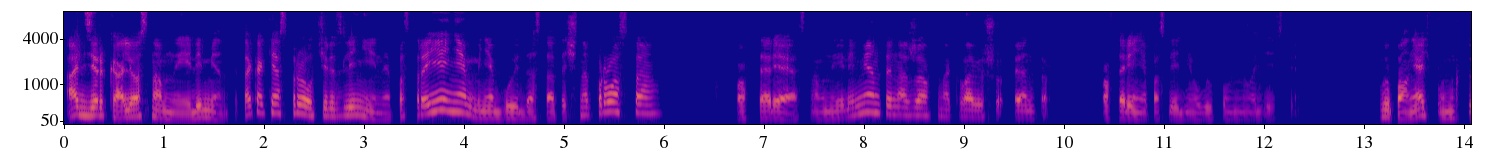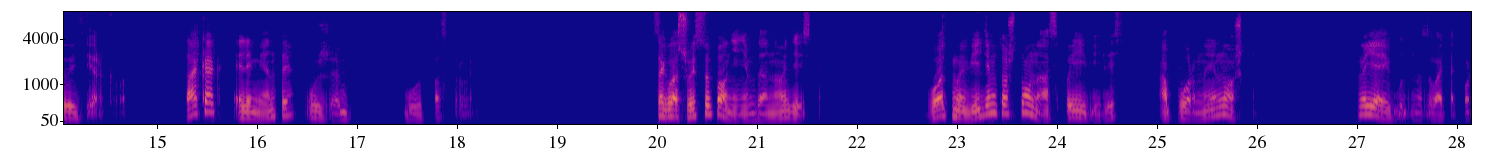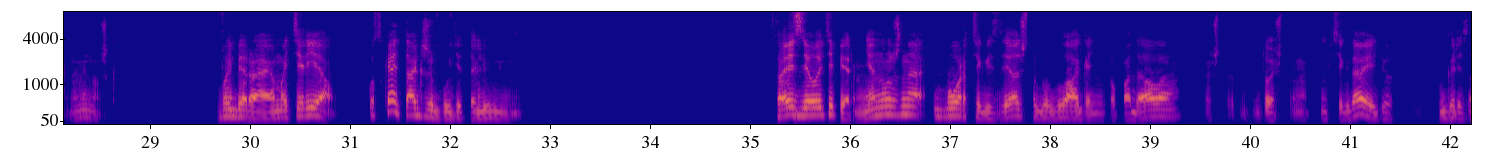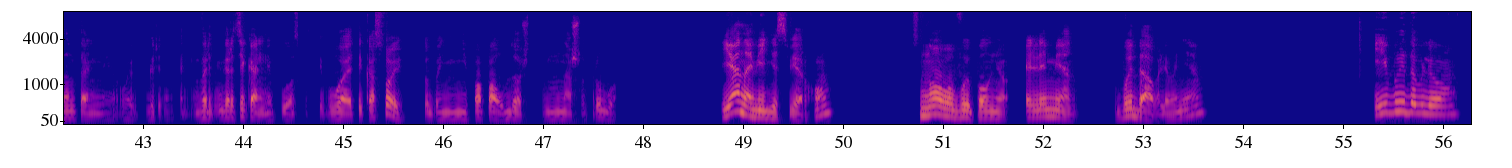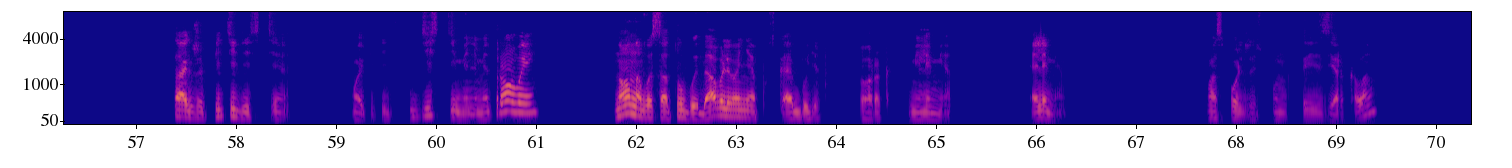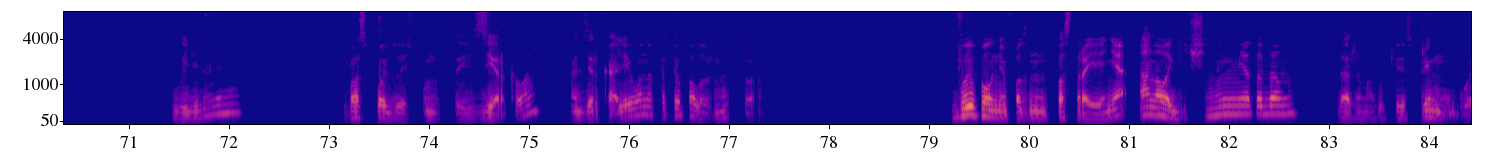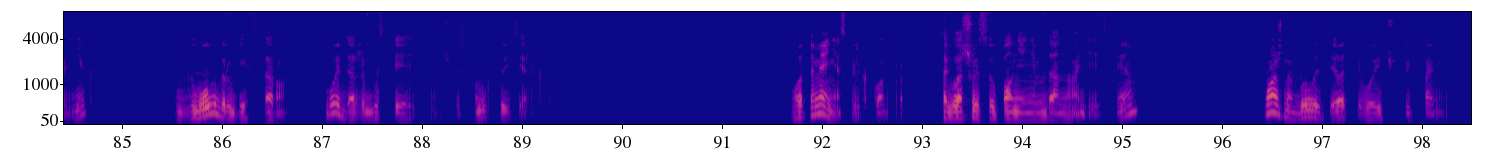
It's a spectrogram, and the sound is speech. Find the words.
отзеркалю основные элементы. Так как я строил через линейное построение, мне будет достаточно просто, повторяя основные элементы, нажав на клавишу Enter, повторение последнего выполненного действия, выполнять функцию зеркала, так как элементы уже будут построены. Соглашусь с выполнением данного действия. Вот мы видим то, что у нас появились опорные ножки. Но я их буду называть опорными ножками. Выбираю материал. Пускай также будет алюминий. Что я сделаю теперь? Мне нужно бортик сделать, чтобы влага не попадала. Потому что дождь у нас не всегда идет горизонтальные, ой, горизонтальные, в вертикальной плоскости. Бывает и косой, чтобы не попал дождь в нашу трубу. Я на виде сверху снова выполню элемент выдавливания. И выдавлю также 50 ой, 10 миллиметровый, но на высоту выдавливания пускай будет 40 миллиметров. Элемент. Воспользуюсь функцией зеркала. Элемент. Воспользуюсь функцией зеркала. Отзеркали его на противоположную сторону. Выполню построение аналогичным методом, даже могу через прямоугольник, двух других сторон. Будет даже быстрее, чем через функцию зеркала. Вот у меня несколько контуров. Соглашусь с выполнением данного действия. можно было сделать его и чуть-чуть поменьше.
